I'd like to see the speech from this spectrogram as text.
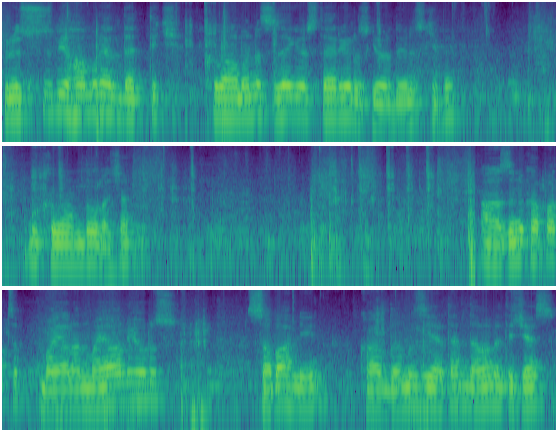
Pürüzsüz bir hamur elde ettik. Kıvamını size gösteriyoruz gördüğünüz gibi. Bu kıvamda olacak. Ağzını kapatıp mayalanmaya alıyoruz. Sabahleyin kaldığımız yerden devam edeceğiz.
